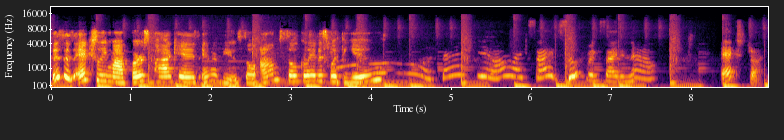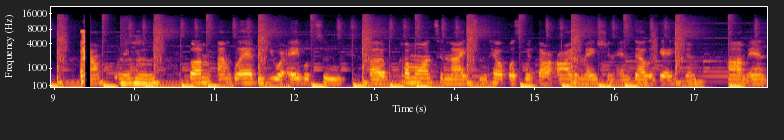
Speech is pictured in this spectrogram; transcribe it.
This is actually my first podcast interview, so I'm so glad it's with you. Super excited now. Extra. Mm-hmm. So I'm, I'm glad that you were able to uh, come on tonight to help us with our automation and delegation. Um, and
